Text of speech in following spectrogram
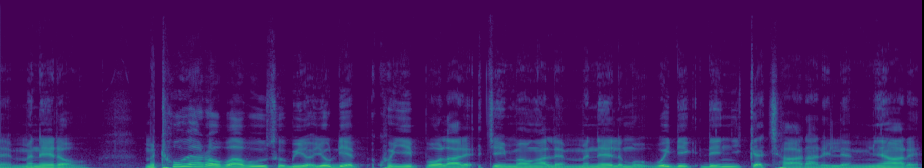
လည်းမနှဲတော့ဘူးမထိုးရတော့ပါဘူးဆိုပြီးတော့ရုပ်တရက်အခွင့်အရေးပေါ်လာတဲ့အချိန်ပေါင်းကလည်းမနှဲလို့မို့ဝိတ်တွေအတင်းကြီးကတ်ချတာတွေလည်းများတယ်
